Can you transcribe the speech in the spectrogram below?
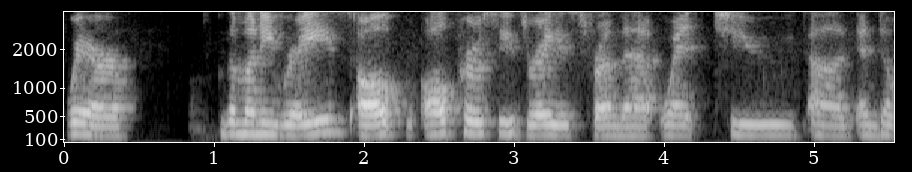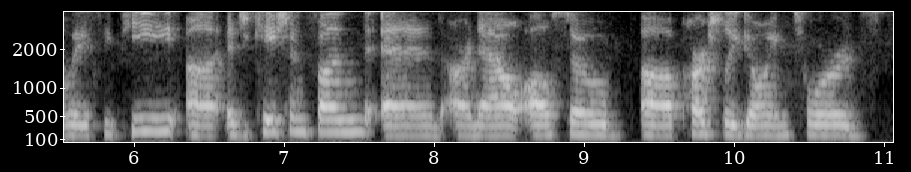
where the money raised, all, all proceeds raised from that went to uh, NAACP uh, Education Fund and are now also uh, partially going towards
